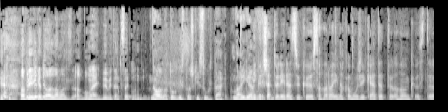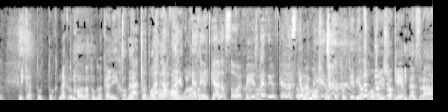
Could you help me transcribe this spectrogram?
a vége dallam az abban már egy bővített szekund. Na, hallgatók biztos kiszúrták. Na igen. Végül is ettől érezzük szaharainak a muzsikát, ettől a hangköztől. Miket tudtok? Nekünk hallgatóknak elég, ha megcsap az a hangulat. Ezért amik... kell a szolfés, ezért kell a szolfés. Ja, mert most mondtad, hogy Tibi a szolfésra kérdez rá.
